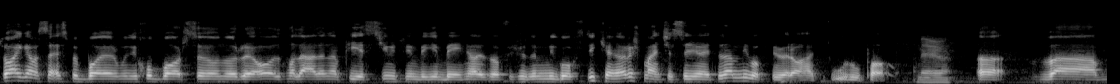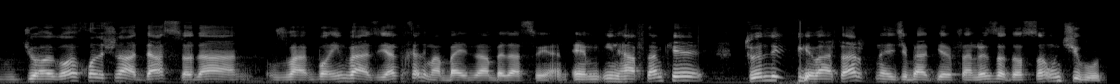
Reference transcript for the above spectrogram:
تو اگه مثلا اسم بایر مونی خب بارسلونا و رئال حالا الان هم پی اس جی می‌تونیم بگیم به اینها اضافه شده می‌گفتی کنارش منچستر یونایتد هم می‌گفتی به راحتی تو اروپا. و جایگاه خودشون از دست دادن و با این وضعیت خیلی من بعید به دست بیان این هفتم که تو لیگ برتر نتیجه بد گرفتن رضا داستان اون چی بود؟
